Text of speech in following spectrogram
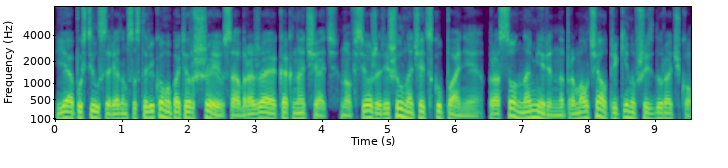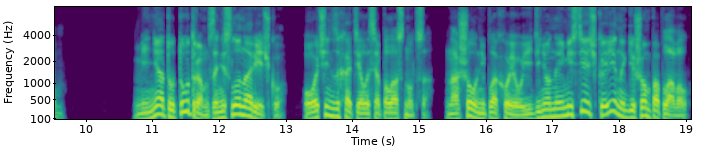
Я опустился рядом со стариком и потер шею, соображая, как начать, но все же решил начать с купания. Про сон намеренно промолчал, прикинувшись дурачком. Меня тут утром занесло на речку. Очень захотелось ополоснуться. Нашел неплохое уединенное местечко и нагишом поплавал,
